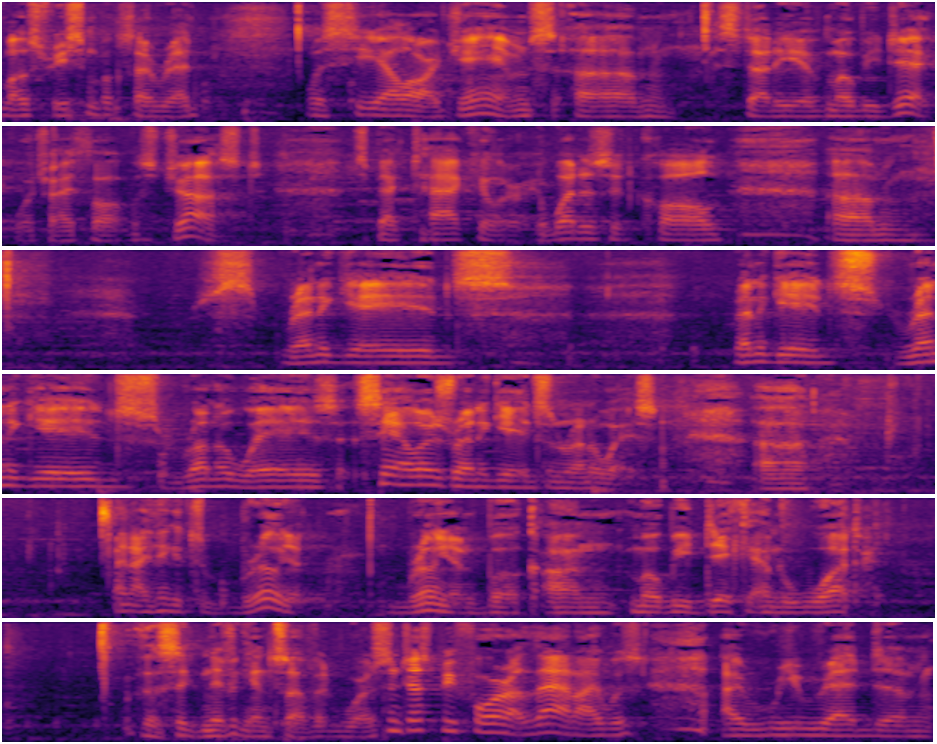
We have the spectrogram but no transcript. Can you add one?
most recent books I read was C.L.R. James' um, study of Moby Dick, which I thought was just spectacular. What is it called? Um, renegades. Renegades, renegades, runaways, sailors, renegades, and runaways. Uh, and I think it's a brilliant, brilliant book on Moby Dick and what the significance of it was. And just before that, I was I reread um,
